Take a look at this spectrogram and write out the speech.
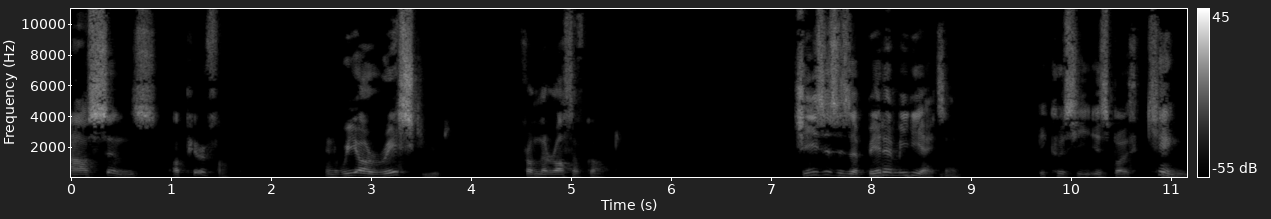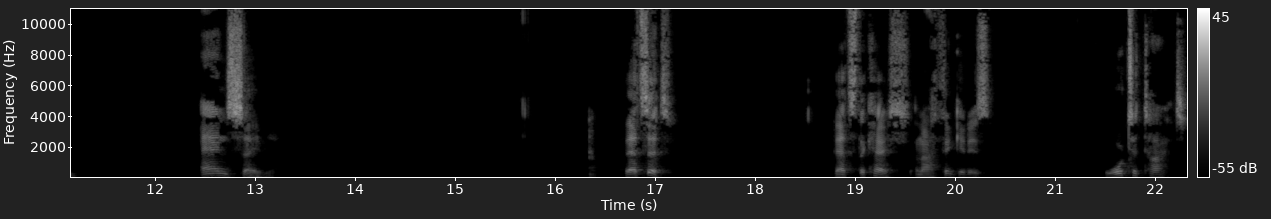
Our sins are purified and we are rescued from the wrath of God. Jesus is a better mediator because he is both king and savior. That's it. That's the case. And I think it is watertight.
